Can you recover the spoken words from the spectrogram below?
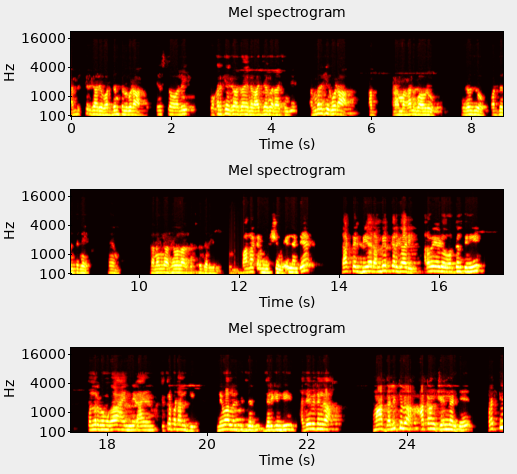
అంబేద్కర్ గారి వర్ధంతులు కూడా చేసుకోవాలి. ఒకరికే కాదు ఆయన రాజ్యాంగం రాసింది. అందరికీ కూడా ఆ- ఆ మహానుభావుడు ఈరోజు వర్ధంతిని మేము ఘనంగా నివాళులర్పించడం జరిగింది. బాధాకరమైన విషయం ఏంటంటే డాక్టర్ బిఆర్ అంబేద్కర్ గారి అరవై ఏడవ వర్ధంతిని సందర్భముగా ఆయన ఆయన చిత్రపటానికి నివాళులర్పించడం జరిగింది. అదేవిధంగా మా దళితుల ఆకాంక్ష ఏంటంటే ప్రతి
